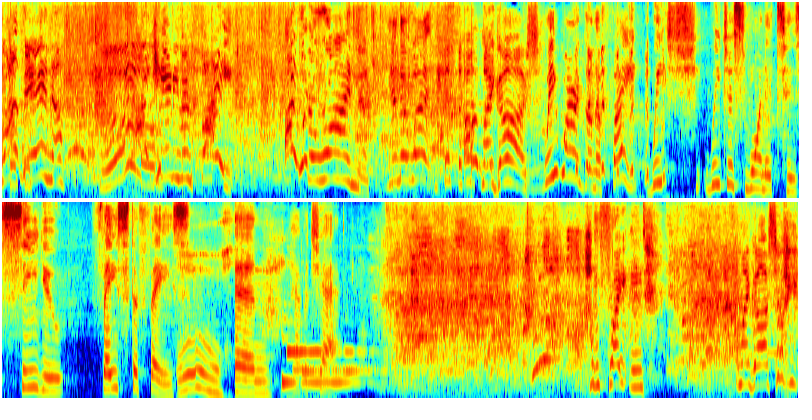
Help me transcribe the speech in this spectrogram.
Robin! Oh. I can't even fight. I would have run. you know what Oh my gosh. we weren't gonna fight we sh- we just wanted to see you face to face and have a chat I'm frightened. Oh my gosh, I,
